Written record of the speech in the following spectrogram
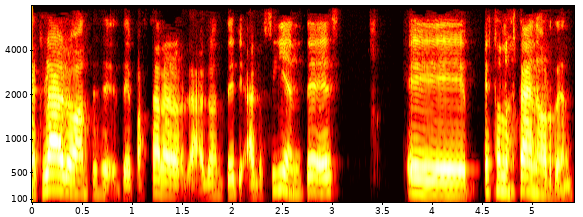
aclaro antes de, pasar a lo, a lo siguiente es, eh, esto no está en orden.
